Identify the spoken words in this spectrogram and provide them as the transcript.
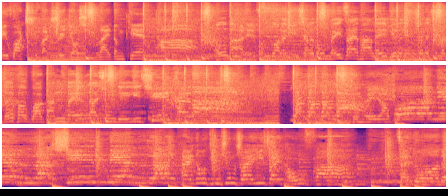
废话，吃饭睡觉，醒来等天塌。欧巴的，风刮了雨下了都没在怕，雷劈了电上了今晚真好挂，干杯来兄弟一起嗨吧！啦啦啦啦，准备要过年啦，新年啦，抬头挺胸，甩一甩头发，再多的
